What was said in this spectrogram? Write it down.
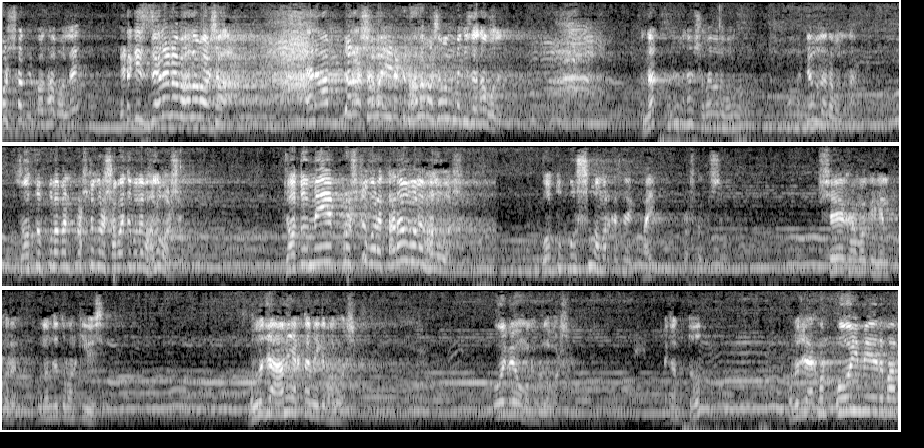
ওর সাথে কথা বলে। এটা কি জেনে না ভালোবাসা? আপনারা সবাই এটাকে ভালোবাসা বলেন নাকি জানা বলে না না, সবাই বলে কেউ জানা না। যত প্রশ্ন করে সবাই তো বলে ভালোবাসে। যত মেয়ে প্রশ্ন করে তারাও বলে ভালোবাসে। গত পরশু আমার কাছে এক ভাই প্রশ্ন করছে। শেখ আমাকে হেল্প করেন। বললেন যে তোমার কি হয়েছে? বলল যে আমি একটা মেয়েকে ভালোবাসি। ওই মেয়ে আমাকে ভালোবাসে। এখন তো বলো যে এখন ওই মেয়ের বাপ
